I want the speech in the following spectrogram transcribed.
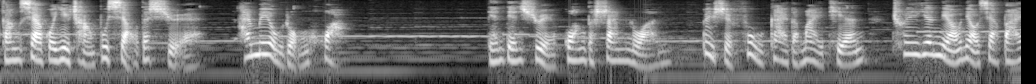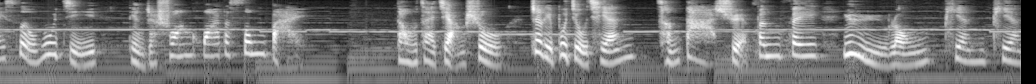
刚下过一场不小的雪，还没有融化。点点雪光的山峦，被雪覆盖的麦田，炊烟袅袅下白色屋脊。顶着霜花的松柏，都在讲述这里不久前曾大雪纷飞，玉龙翩翩。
